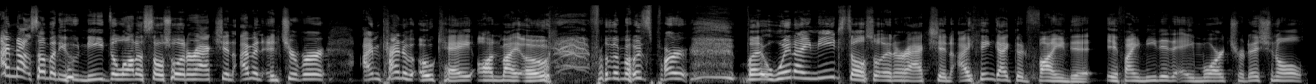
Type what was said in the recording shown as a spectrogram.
I'm not somebody who needs a lot of social interaction. I'm an introvert. I'm kind of okay on my own for the most part. But when I need social interaction, I think I could find it if I needed a more traditional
